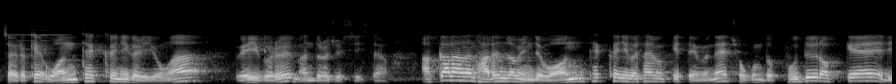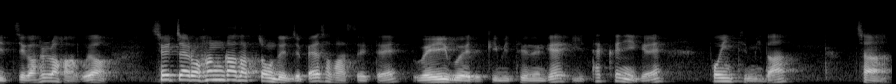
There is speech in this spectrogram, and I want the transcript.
자, 이렇게 원 테크닉을 이용한 웨이브를 만들어 줄 수 있어요. 아까랑은 다른 점은 이제 원 테크닉을 사용했기 때문에 조금 더 부드럽게 ridge가 흘러가고요. 실제로 한 가닥 정도 이제 빼서 봤을 때 웨이브의 느낌이 드는 게 이 테크닉의 포인트입니다. 자,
